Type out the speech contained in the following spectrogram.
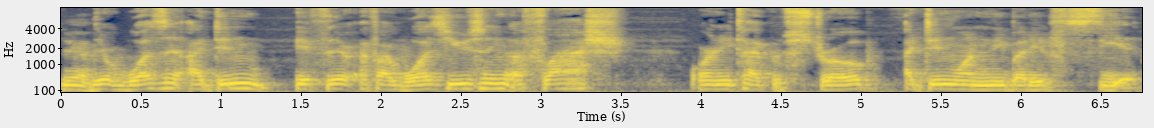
Yeah. there wasn't i didn't if there if i was using a flash or any type of strobe i didn't want anybody to see it.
